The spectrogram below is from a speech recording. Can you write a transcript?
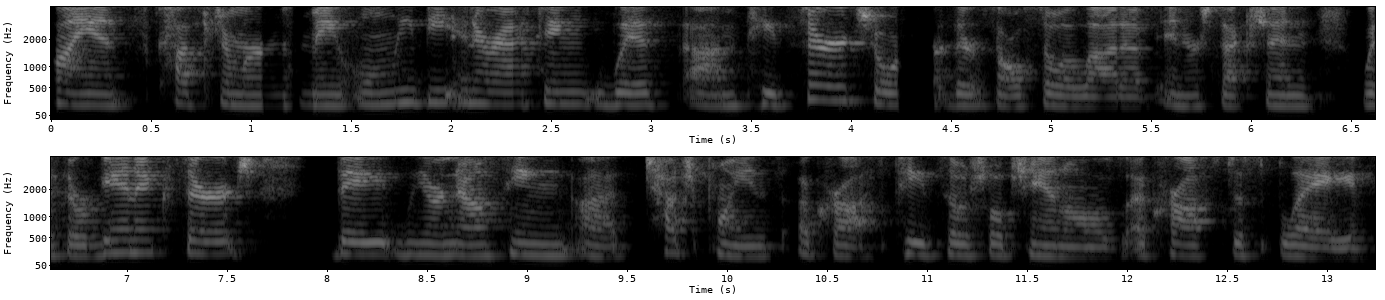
clients, customers may only be interacting with um, paid search, or there's also a lot of intersection with organic search. They we are now seeing uh, touch points across paid social channels, across display.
